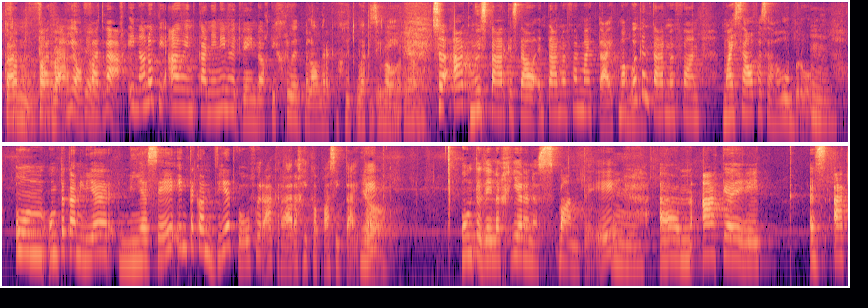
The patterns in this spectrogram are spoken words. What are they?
kan Vat- vat weg, Ja, ja. vat weg. En dan op die ou end kan jy nie noodwendig die groot belangrike goed ook doen nie. ja. So ek moes perke stel in terme van my tyd, maar ook in terme van myself as 'n hulpbron. Mm. Om om te kan leer nee sê en te kan weet waarvoor ek regtig die kapasiteit Ja. het om te delegeer in 'n span te hê. Ehm um, ek het is ek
